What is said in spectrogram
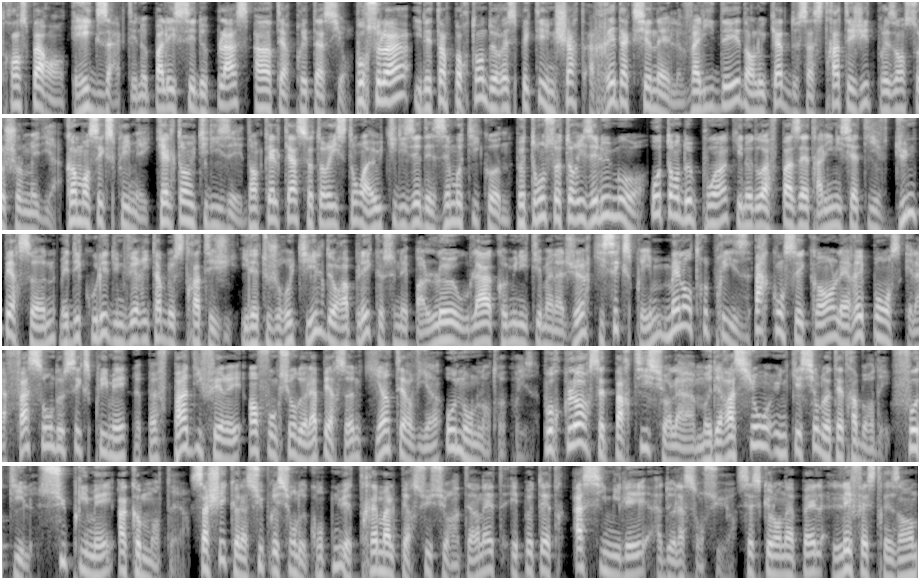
transparentes et exactes et ne pas laisser de place à interprétation. Pour cela, il est important de respecter une charte rédactionnelle validée dans le cadre de sa stratégie de présence social media. Comment s'exprimer? Quel temps utiliser? Dans quel cas s'autorise-t-on à utiliser des émoticônes? Peut-on s'autoriser l'humour? Autant de points qui ne doivent pas être à l'initiative d'une personne, mais découler d'une véritable stratégie. Il est toujours utile de rappeler que ce n'est pas le ou la community manager qui s'exprime, mais l'entreprise. Par conséquent, les réponses et la façon de s'exprimer ne peuvent pas différer en fonction de la personne qui intervient au nom de l'entreprise. Pour clore cette partie sur la modération, une question doit être abordée. Faut-il supprimer un commentaire? Sachez que la suppression de contenu est très mal perçue sur Internet et peut être assimilée à de la censure. C'est ce que l'on appelle l'effet Streisand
